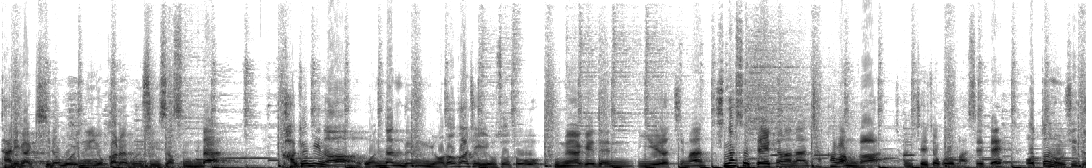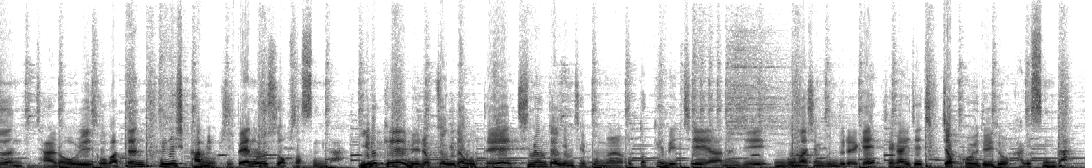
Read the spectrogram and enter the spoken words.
다리가 길어 보이는 효과를 볼 수 있었습니다. 가격이나 원단 등 여러 가지 요소도 구매하게 된 이유였지만 신었을 때의 편안한 착화감과 전체적으로 봤을 때 어떤 옷이든 잘 어울릴 것 같은 클래식함 역시 빼놓을 수 없었습니다. 이렇게 매력적이다 못해 치명적인 제품을 어떻게 매치해야 하는지 궁금하신 분들에게 제가 이제 직접 보여드리도록 하겠습니다.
